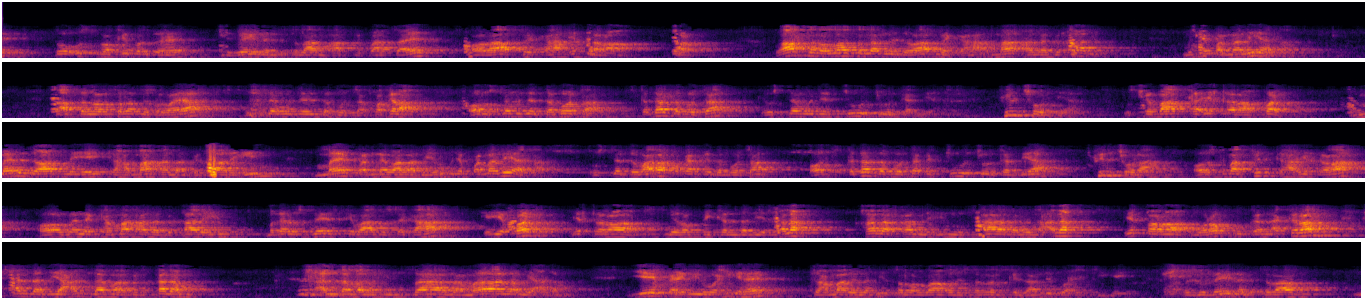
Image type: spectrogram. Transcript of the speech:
تو اس موقع پر جو ہے علیہ السلام آپ کے پاس آئے اور آپ سے کہا اخترا تو آپ صلی اللہ علیہ وسلم نے جواب میں کہا ماں الگ مجھے پڑھنا نہیں آتا۔ آپ صلی اللہ علیہ وسلم نے فرمایا، اس نے مجھے دبوچا، پکڑا اور اس نے مجھے دبوچا قدر دبوچا کہ اس نے مجھے چور چور کر دیا، پھر چھوڑ دیا۔ اس کے بعد کا ایک کرا پڑھ۔ میں نے جواب میں یہی کہا ماں آنا بکار میں پڑھنے والا نہیں ہوں، مجھے پڑھنا نہیں آتا۔ اس نے دوبارہ پکڑ کے دبوچا اور قدر دبوچا کہ چور چور کر دیا، پھر چھوڑا۔ اور اس کے بعد پھر کہا، یہ کرا اور میں نے کہا ماں آنا بکار مگر اس نے اس کے بعد اس سے کہا کہ یہ پڑھ، اقرا بسم ربك الذي خلق خلق الانسان من علق۔ اقرا وربك الاكرم الذي علم بالقلم. علم الانسان ما لم يعلم. یہ پہلی وحی ہے جو ہمارے نبی صلی اللہ علیہ وسلم کے جانب وحی کی گئی. تو جبریل علیہ السلام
